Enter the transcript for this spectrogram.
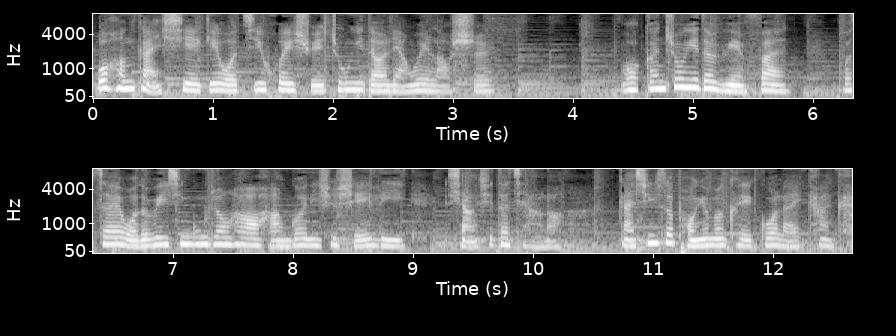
我很感谢给我机会学中医的两位老师。我跟中医的缘分，我在我的微信公众号“韩国你是谁”里详细的讲了，感兴趣的朋友们可以过来看看。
